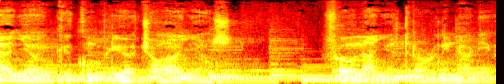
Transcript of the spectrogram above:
año en que cumplí ocho años fue un año extraordinario.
